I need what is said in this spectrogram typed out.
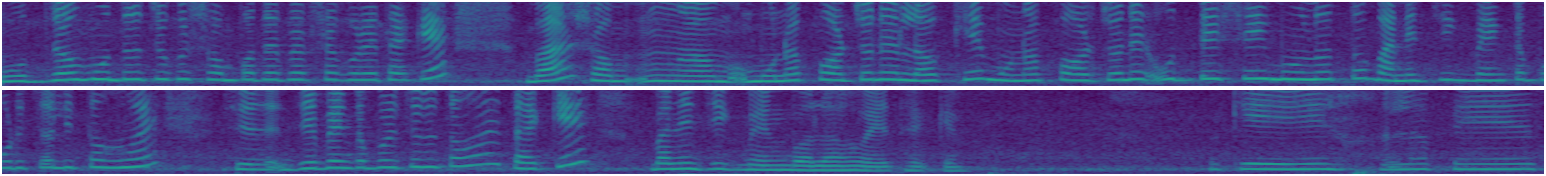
মুদ্রা ও মুদ্রাযোগ্য সম্পদের ব্যবসা করে থাকে বা মুনাফা অর্জনের লক্ষ্যে মুনাফা অর্জনের উদ্দেশ্যেই মূলত বাণিজ্যিক ব্যাংকটা পরিচালিত হয় যে ব্যাংকটা পরিচালিত হয় তাকে বাণিজ্যিক ব্যাংক বলা হয়ে থাকে। ওকে আল্লাহ হাফেজ।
